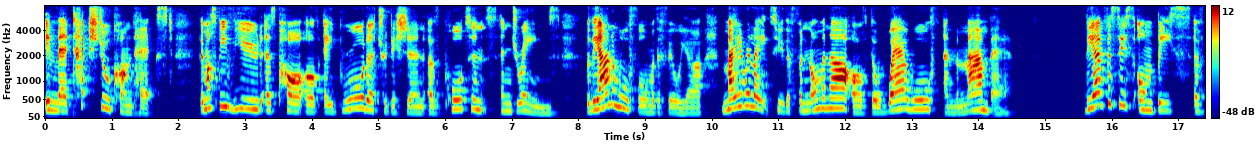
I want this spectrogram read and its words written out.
In their textual context, they must be viewed as part of a broader tradition of portents and dreams. But the animal form of the fylgja may relate to the phenomena of the werewolf and the man bear. The emphasis on beasts of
